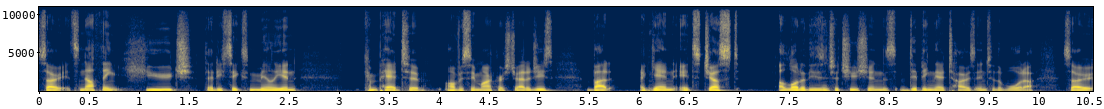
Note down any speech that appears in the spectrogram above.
So it's nothing huge, 36 million compared to obviously MicroStrategies. But again, it's just a lot of these institutions dipping their toes into the water. So,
